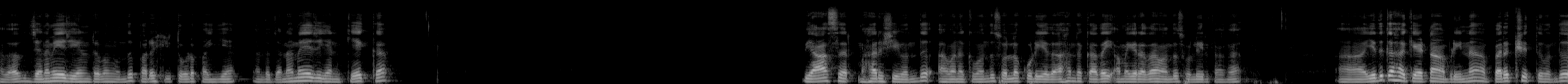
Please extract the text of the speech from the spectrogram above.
அதாவது ஜனமேஜயன்றவன் வந்து பரிஷித்தோட பையன். அந்த ஜனமேஜயன் கேட்க வியாசர் மகர்ஷி வந்து அவனுக்கு வந்து சொல்லக்கூடியதாக அந்த கதை அமைகிறதா வந்து சொல்லியிருக்காங்க. எதுக்காக கேட்டான் அப்படின்னா பரீட்சித்து வந்து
